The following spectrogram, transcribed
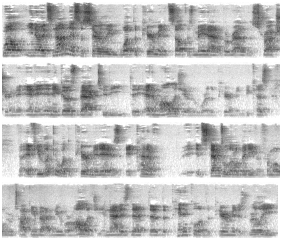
Well, you know, it's not necessarily what the pyramid itself is made out of, but rather the structure, and it, and it, and it goes back to the the etymology of the word the pyramid because if you look at what the pyramid is, it kind of it stems a little bit even from what we were talking about in numerology, and that is that the, the pinnacle of the pyramid is really,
